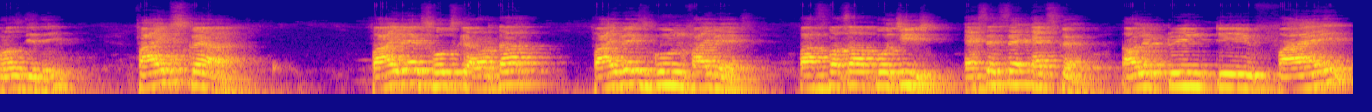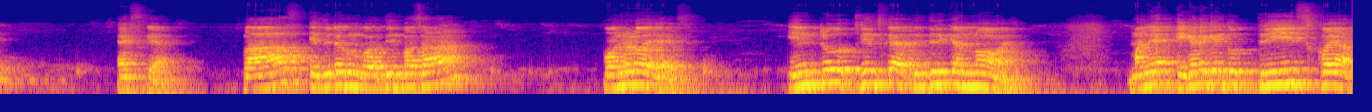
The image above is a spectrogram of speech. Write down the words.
ক্রস দিয়ে দিই। Five square five x whole square অর্থাৎ ফাইভ এক্স গুণ ফাইভ এক্স পাঁচ পাঁচা পঁচিশ এক্স এক্স এক্স স্কোয়ার তাহলে twenty five x square plus এই দুইটা গুণ করো, তিন পাঁচা পনেরো এক্স ইন্টু থ্রি স্কোয়ার তিন তিরিকা নয়। মানে এখানে কিন্তু থ্রি স্কোয়ার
